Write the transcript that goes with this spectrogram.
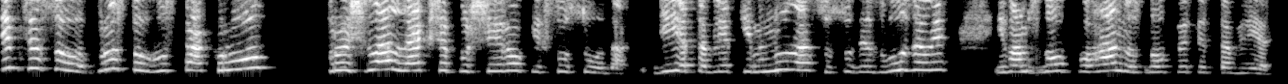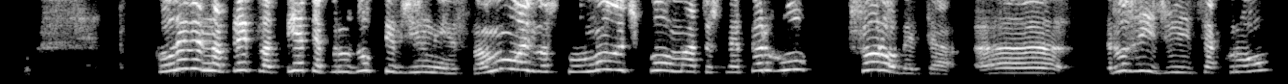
Тимчасово. Просто густа кров пройшла легше по широких сосудах. Дія таблетки минула, сосуди звузились, і вам знов погано знов пити таблетку. Коли ви, наприклад, п'єте продукти бджільництва, мольвоску, молочко, маточне пергу, що робиться? Е, розріджується кров,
